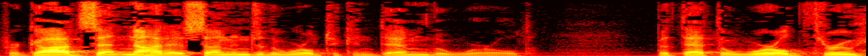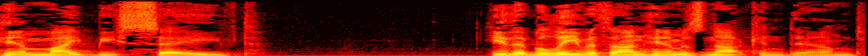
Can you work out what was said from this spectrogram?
For God sent not his Son into the world to condemn the world, but that the world through him might be saved. He that believeth on him is not condemned,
